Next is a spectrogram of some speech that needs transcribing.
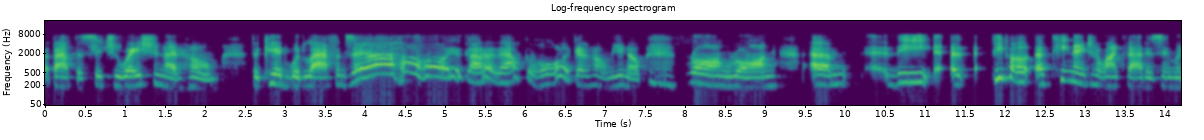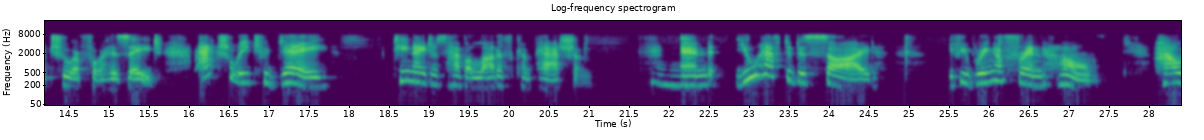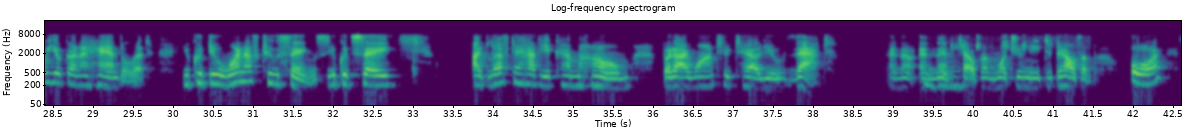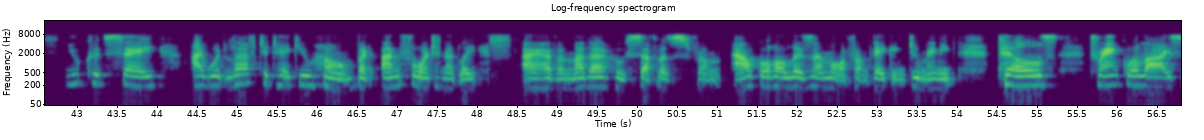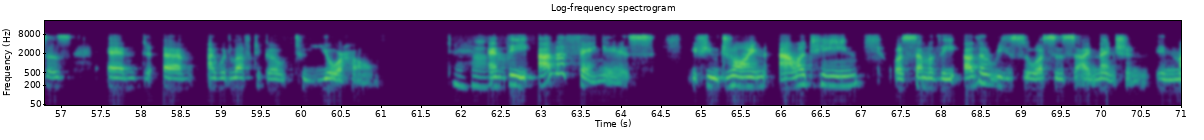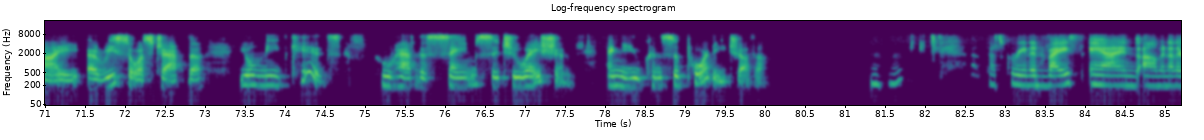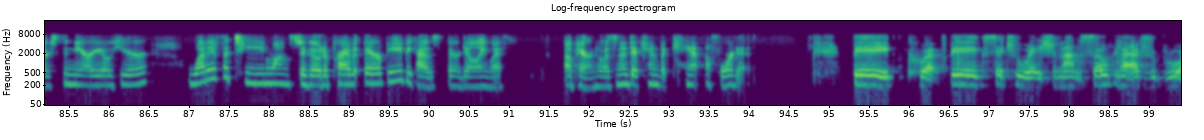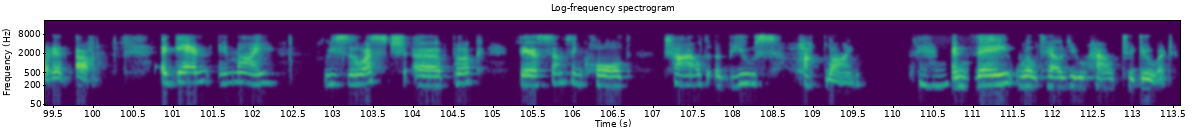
about the situation at home, the kid would laugh and say, "Oh, you got an alcoholic at home." You know, mm-hmm. wrong, wrong. Um, the uh, people, a teenager like that is immature for his age. Actually, today, teenagers have a lot of compassion. Mm-hmm. And you have to decide if you bring a friend home, how you're going to handle it. You could do one of two things. You could say, I'd love to have you come home, but I want to tell you that. And, uh, and mm-hmm. then tell them what you need to tell them. Or you could say, I would love to take you home, but unfortunately, I have a mother who suffers from alcoholism or from taking too many pills, tranquilizers, and um, I would love to go to your home. Mhm. And the other thing is, if you join Alateen or some of the other resources I mentioned in my uh, resource chapter, you'll meet kids who have the same situation and you can support each other. Mhm. That's great advice. And um, another scenario here what if a teen wants to go to private therapy because they're dealing with a parent who has an addiction but can't afford it? Big, big situation. I'm so glad you brought it up. Again, in my resource uh, book, there's something called Child Abuse Hotline, and they will tell you how to do it.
